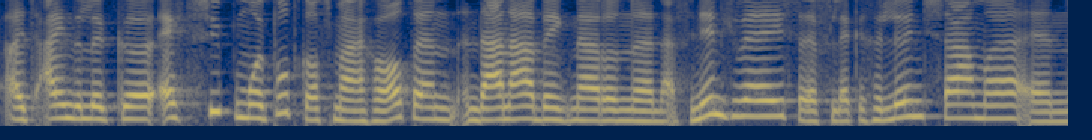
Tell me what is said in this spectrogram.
uiteindelijk echt een super mooi podcast maar gehad. En, en, daarna ben ik naar een, naar een vriendin geweest, even lekker geluncht samen. En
